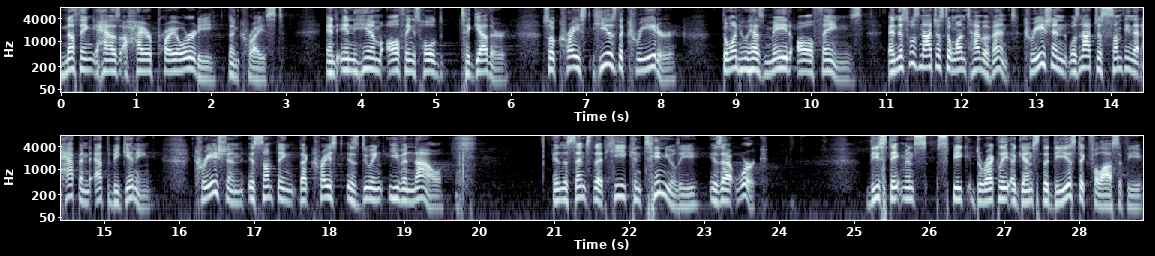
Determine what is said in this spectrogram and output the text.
Nothing has a higher priority than Christ. And in him, all things hold together. So, Christ, he is the creator, the one who has made all things. And this was not just a one time event. Creation was not just something that happened at the beginning. Creation is something that Christ is doing even now, in the sense that he continually is at work. These statements speak directly against the deistic philosophy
